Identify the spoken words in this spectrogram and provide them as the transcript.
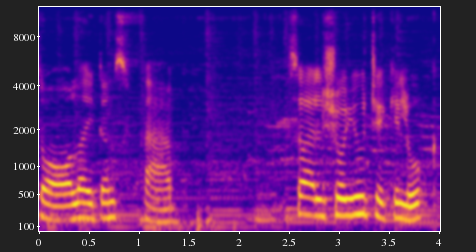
so all items fab so I show you take a look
